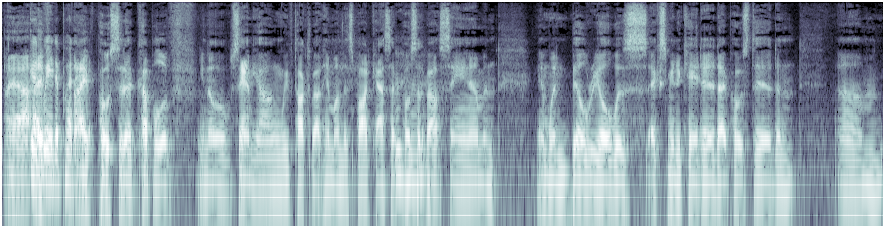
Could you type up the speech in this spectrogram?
uh, good I've, way to put it. I've posted a couple of you know Sam Young. We've talked about him on this podcast. I've mm-hmm. posted about Sam and and when Bill Reel was excommunicated, I posted and um,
